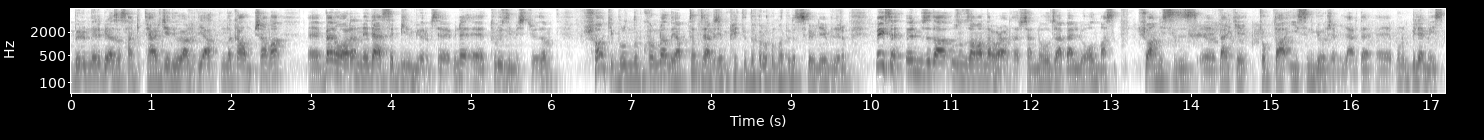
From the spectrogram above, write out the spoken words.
bölümleri biraz da sanki tercih ediyorlar diye aklımda kalmış ama e, ben o ara nedense bilmiyorum sebebini. E, turizm istiyordum. Şu anki bulunduğum konumdan da yaptığım tercihin pek de doğru olmadığını söyleyebilirim. Neyse önümüzde daha uzun zamanlar var arkadaşlar. Ne olacağı belli olmaz. Şu an işsiziz. E, belki çok daha iyisini göreceğim ileride. E, bunu bilemeyiz.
